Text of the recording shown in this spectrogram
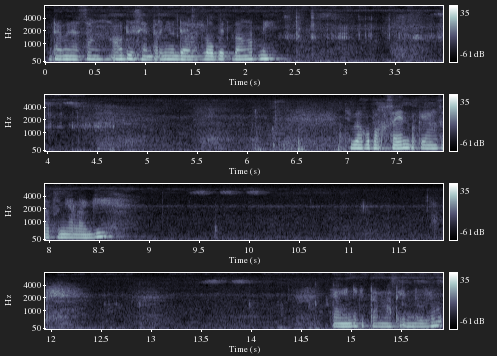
Udah minasang, audio senternya udah lobet banget nih. Coba aku paksain pakai yang satunya lagi. Oke. Yang ini kita matiin dulu.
